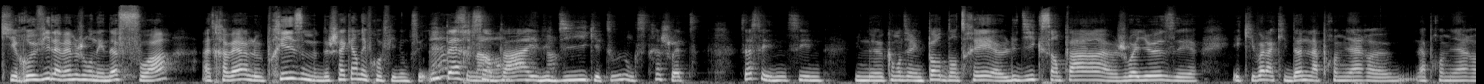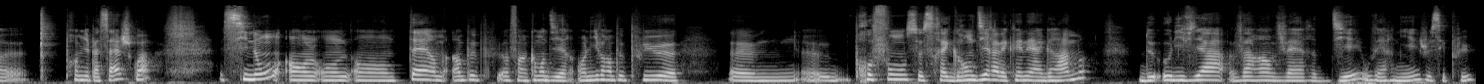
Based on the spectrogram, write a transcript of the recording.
qui revit la même journée neuf fois à travers le prisme de chacun des profils. Donc c'est Ah, hyper sympa et ludique et tout, donc c'est très chouette. Ça c'est une, c'est une, une comment dire une porte d'entrée euh, ludique, sympa, euh, joyeuse et, et qui voilà qui donne la première euh, la première premier passage quoi. Sinon en, en, en termes un peu plus enfin comment dire en livre un peu plus euh, euh, profond, ce serait Grandir avec l'énéagramme de Olivia Varin-Verdier ou Vernier, je sais plus.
